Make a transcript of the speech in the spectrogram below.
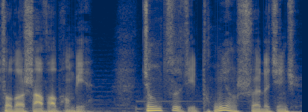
走到沙发旁边，将自己同样摔了进去，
